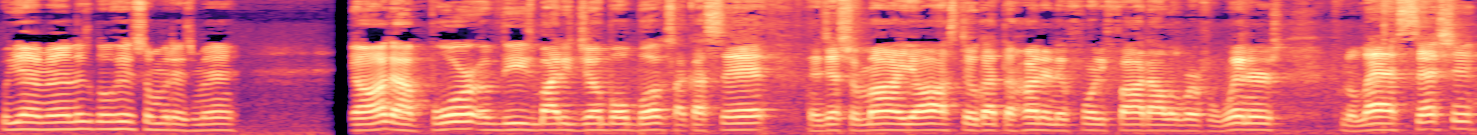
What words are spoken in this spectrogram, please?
But yeah, man, let's go hit some of this, man. Y'all, I got four of these mighty jumbo bucks, like I said. And just remind y'all, I still got the $145 worth of winners from the last session.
